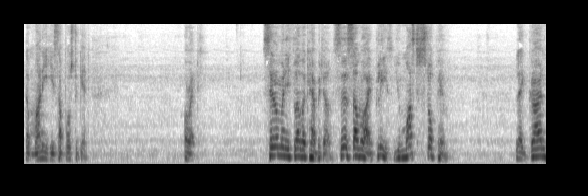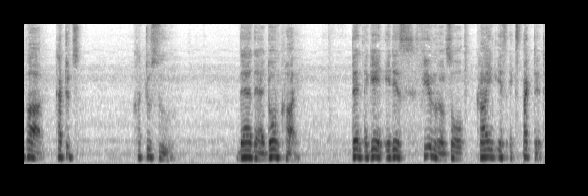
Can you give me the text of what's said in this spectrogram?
the money he's supposed to get. Alright. Ceremony Flower Capital. Sir Samurai, please, you must stop him. Like Grandpa Katutsu, Katusu. There, there, don't cry. Then again, it is funeral, so crying is expected.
